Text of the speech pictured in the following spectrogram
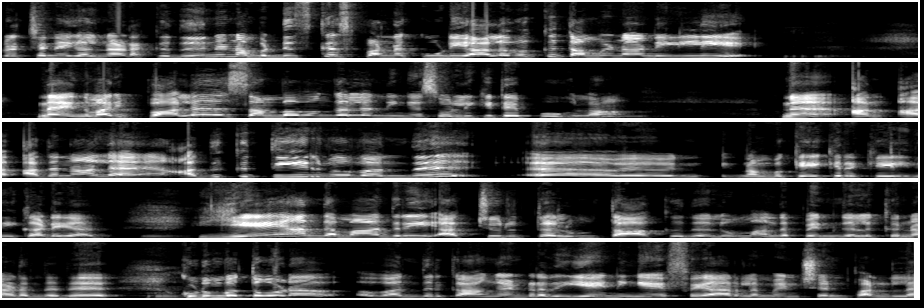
பிரச்சனைகள் நடக்குதுன்னு நம்ம டிஸ்கஸ் பண்ணக்கூடிய அளவுக்கு தமிழ்நாடு இல்லையே. இந்த மாதிரி பல சம்பவங்களை நீங்க சொல்லிக்கிட்டே போகலாம். அதனால அதுக்கு தீர்வு வந்து நம்ம கேக்குற கேள்வி கிடையாது. ஏன் அந்த மாதிரி அச்சுறுத்தலும் தாக்குதலும் அந்த பெண்களுக்கு நடந்தது. குடும்பத்தோட வந்திருக்காங்கன்றது ஏன் நீங்க எஃப்ஐஆர்ல மென்ஷன் பண்ணல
